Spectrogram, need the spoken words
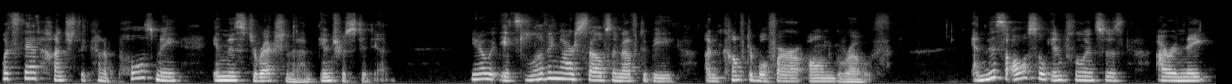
What's that hunch that kind of pulls me in this direction that I'm interested in? You know, it's loving ourselves enough to be uncomfortable for our own growth. And this also influences our innate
